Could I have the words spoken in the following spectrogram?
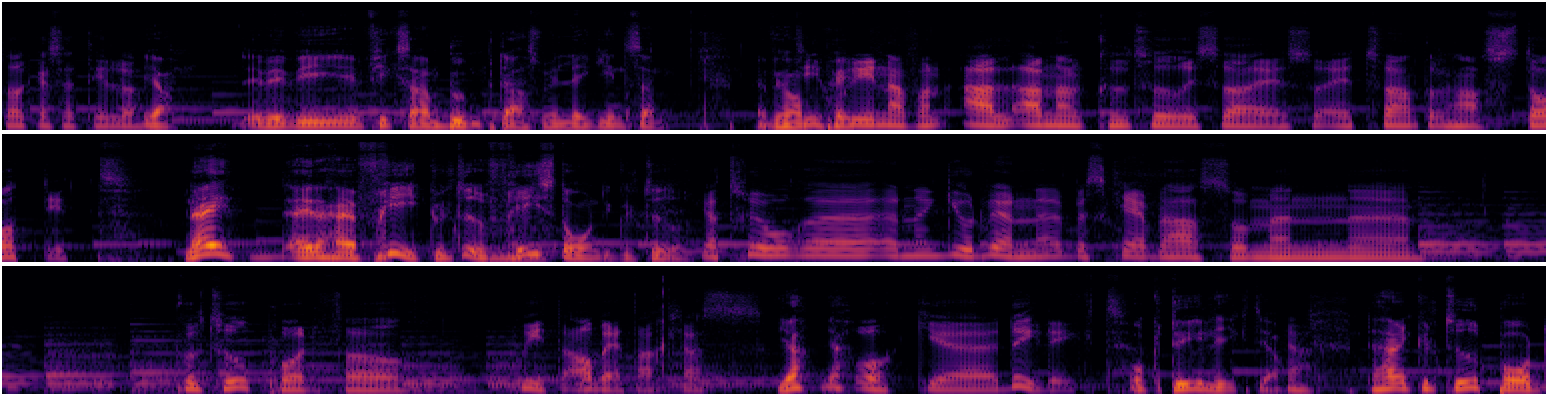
söka sig till då. Ja. Vi, vi fixar en bump där som vi lägger in sen. När vi har Till skillnad från all annan kultur i Sverige så är tyvärr inte den här statligt. Nej, är det här fri kultur? Fristående kultur? Jag tror eh, en god vän eh, beskrev det här som en uh, kulturpodd för skit arbetarklass Ja, ja. och uh, dylikt. Och dylikt ja. Ja. Det här är en kulturpodd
